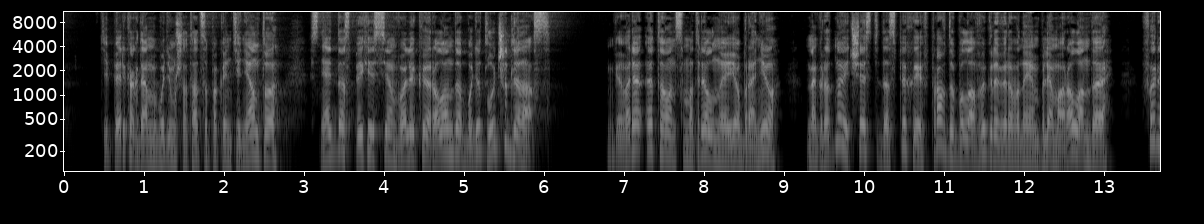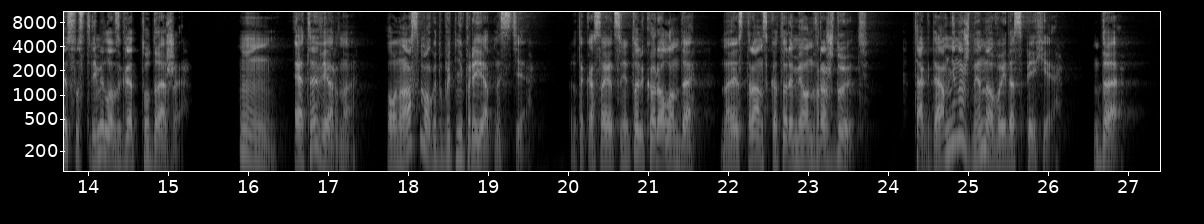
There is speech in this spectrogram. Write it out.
Теперь, когда мы будем шататься по континенту, снять доспехи с символикой Роланда будет лучше для нас». Говоря это, он смотрел на её броню, на грудной части доспеха и вправду была выгравирована эмблема Роланда, Феррис устремила взгляд туда же. «Хм, это верно. У нас могут быть неприятности. Это касается не только Роланда, но и стран, с которыми он враждует. Тогда мне нужны новые доспехи. Да.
